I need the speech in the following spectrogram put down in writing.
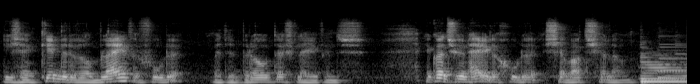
die zijn kinderen wil blijven voeden met het brood des levens. Ik wens u een hele goede Shabbat Shalom.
